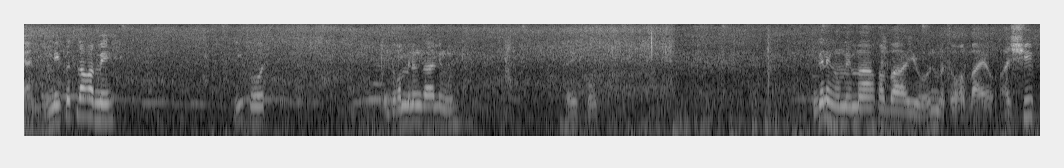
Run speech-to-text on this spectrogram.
Yan, umikot lang kami. Ikot. Dito kami nang galing. Sa ikot. Ang galing, oh, may mga kabayo. Ano ba ito kabayo? Ah, sheep.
